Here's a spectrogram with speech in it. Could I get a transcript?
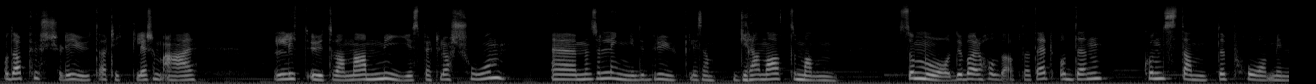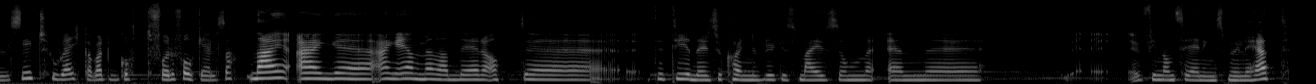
Og da pusher de ut artikler som er litt utvanna, mye spekulasjon. Eh, men så lenge du bruker liksom 'Granatmannen', så må du bare holde deg oppdatert. Og den konstante påminnelsen tror jeg ikke har vært godt for folkehelsa. Nei, jeg, eh, jeg er enig med deg der at uh, til tider så kan det brukes mer som en uh, finansieringsmulighet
